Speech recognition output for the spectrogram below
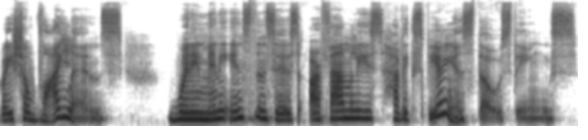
racial violence, when in many instances our families have experienced those things?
